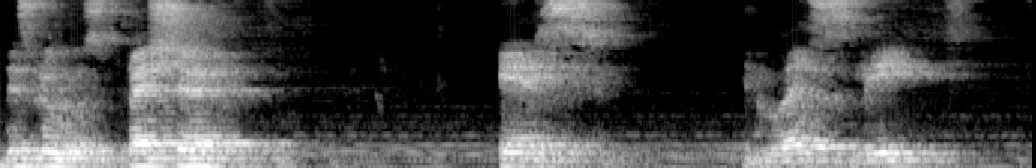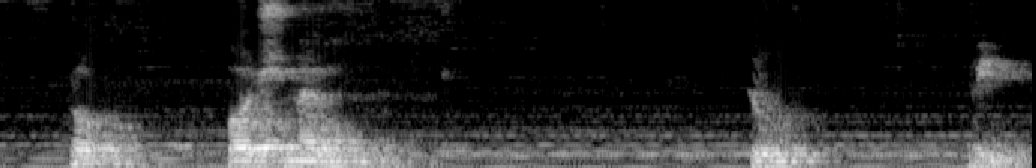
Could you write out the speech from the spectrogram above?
This proves pressure is inversely proportional to V.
